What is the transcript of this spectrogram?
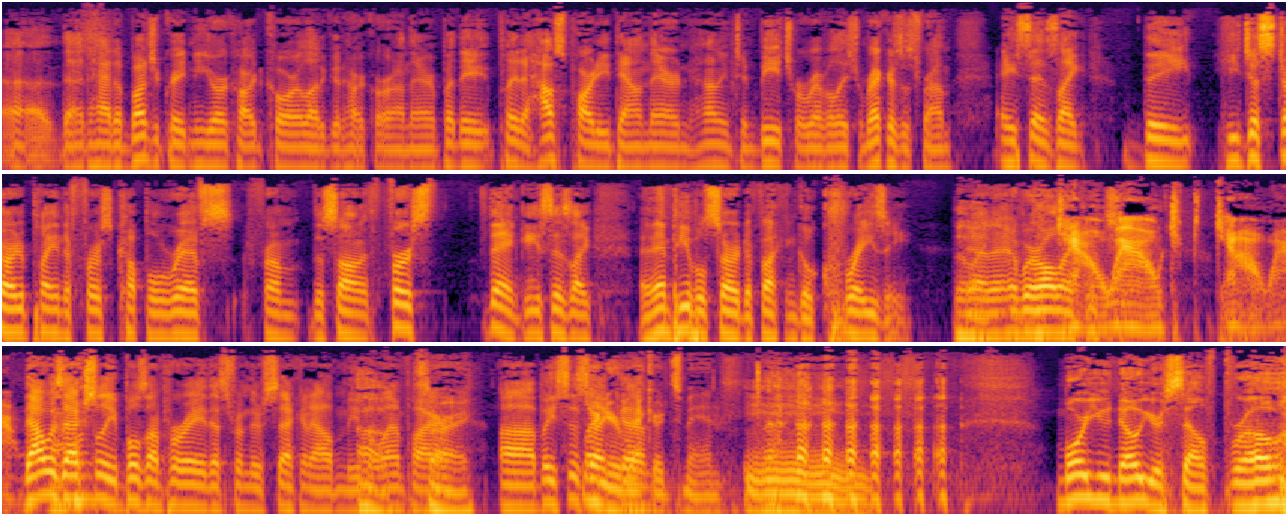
Uh, that had a bunch of great New York hardcore, a lot of good hardcore on there. But they played a house party down there in Huntington Beach, where Revelation Records was from. And he says like they he just started playing the first couple riffs from the song, first thing. He says like, and then people started to fucking go crazy. They're and, like, and we're all like, wow, wow." that was actually Bulls on Parade. That's from their second album, Evil Oh, Empire. sorry. Uh, but he says Learn like your uh, records, man. more you know yourself, bro.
